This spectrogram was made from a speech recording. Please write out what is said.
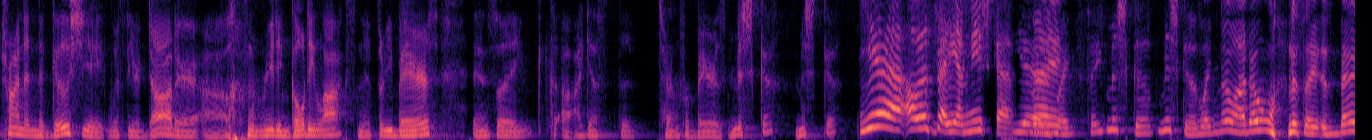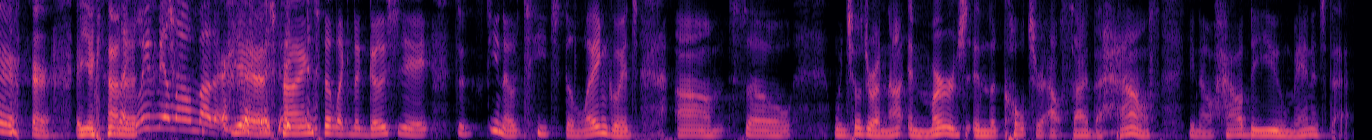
trying to negotiate with your daughter uh, when reading Goldilocks and the Three Bears, and so uh, I guess the term for bear is Mishka. Mishka. Yeah. Oh, that's right. Yeah, Mishka. Yeah. Right. It's like say Mishka. Mishka. It's like no, I don't want to say it's bear. And you kind of like, leave me alone, mother. yeah, trying to like negotiate to you know teach the language. Um, so when children are not immersed in the culture outside the house, you know, how do you manage that?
